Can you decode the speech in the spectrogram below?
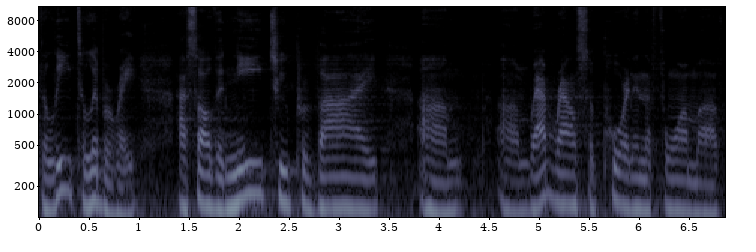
the lead to liberate, I saw the need to provide um, um, wraparound support in the form of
